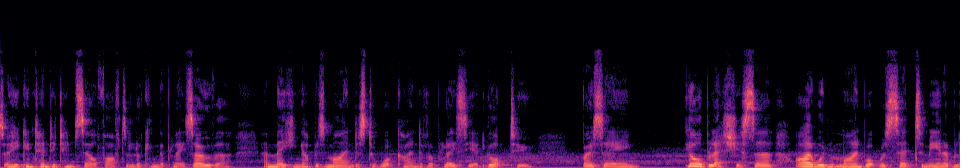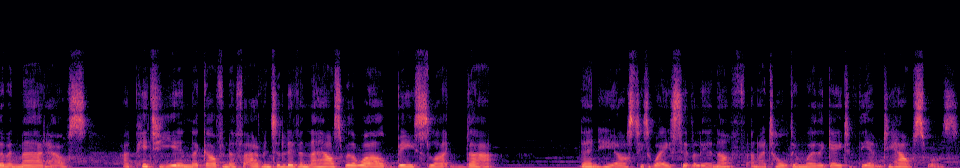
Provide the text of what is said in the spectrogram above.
so he contented himself after looking the place over and making up his mind as to what kind of a place he had got to, by saying, Lord bless you, sir, I wouldn't mind what was said to me in a bloomin' madhouse. I pity ye and the governor for having to live in the house with a wild beast like that. Then he asked his way civilly enough, and I told him where the gate of the empty house was.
